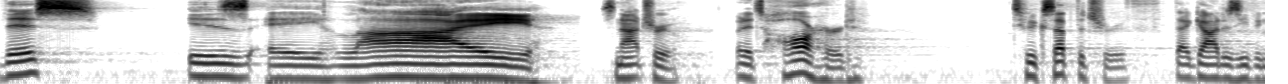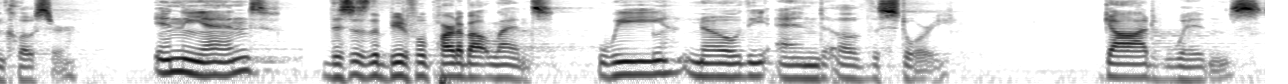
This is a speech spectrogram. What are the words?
This is a lie. It's not true. But it's hard to accept the truth that God is even closer. In the end, this is the beautiful part about Lent. We know the end of the story. God wins.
